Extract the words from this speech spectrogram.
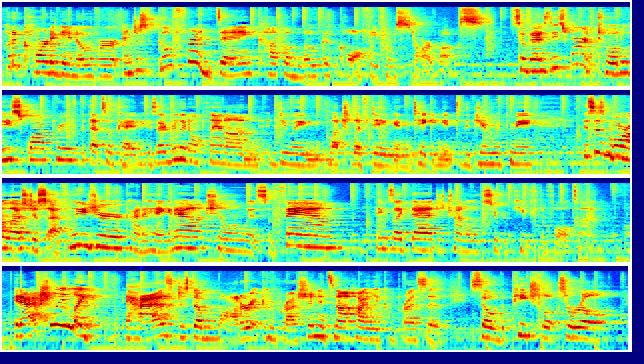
put a cardigan over, and just go for a dang cup of mocha coffee from Starbucks. So guys, these weren't totally squat proof, but that's okay because I really don't plan on doing much lifting and taking it to the gym with me. This is more or less just athleisure, kind of hanging out, chilling with some fam, things like that, just trying to look super cute for the fall time. It actually like has just a moderate compression. It's not highly compressive. So the peach looks real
